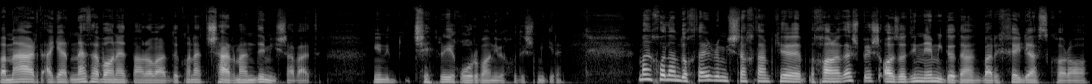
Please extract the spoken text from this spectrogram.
و مرد اگر نتواند برآورده کند شرمنده می‌شود. یعنی چهره قربانی به خودش می‌گیره. من خودم دختری رو میشناختم که خانوادهش بهش آزادی نمی‌دادند برای خیلی از کارا.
